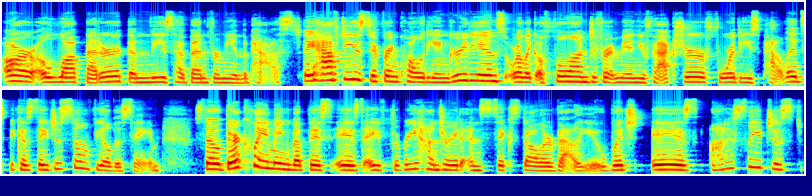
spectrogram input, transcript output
are a lot better than these have been for me in the past. They have to use different quality ingredients or like a full on different manufacturer for these palettes because they just don't feel the same. So they're claiming that this is a $306 value, which is honestly just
